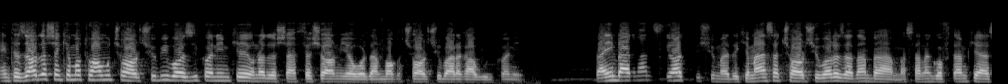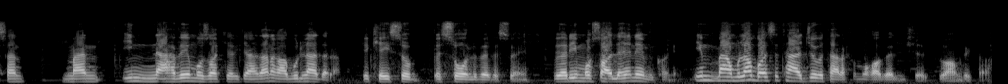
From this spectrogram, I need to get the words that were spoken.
انتظار داشتن که ما تو همون چارچوبی بازی کنیم که اونا داشتن فشار می آوردن ما چارچوب رو قبول کنیم. و این برای من زیاد پیش اومده که من اصلا چارچوبا رو زدم به هم. مثلا گفتم که اصلا من این نحوه مذاکره کردن قبول ندارم که کیس رو به صلح برسونیم. بریم مصالحه نمی‌کنیم. این معمولا باعث تعجب طرف مقابل میشه تو آمریکا.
